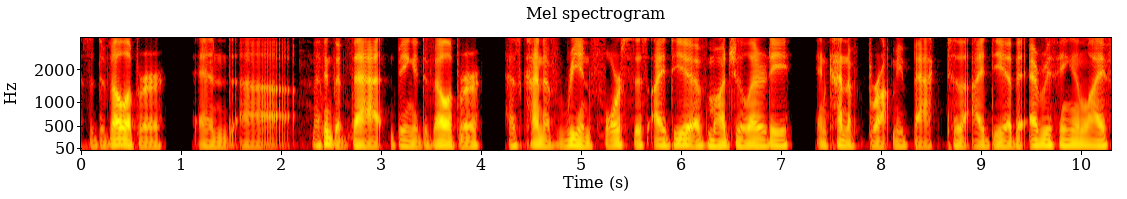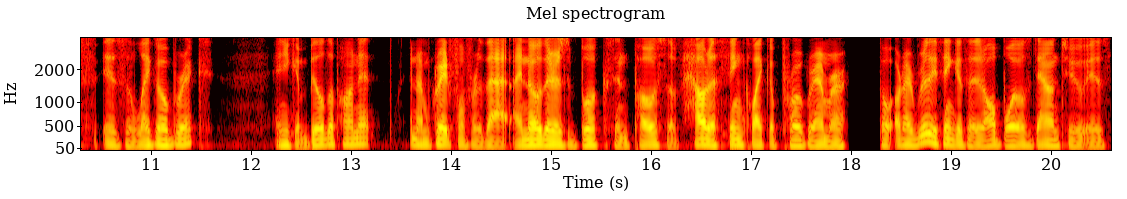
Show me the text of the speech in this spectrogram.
as a developer. And uh, I think that that, being a developer, has kind of reinforced this idea of modularity and kind of brought me back to the idea that everything in life is a Lego brick and you can build upon it and I'm grateful for that. I know there's books and posts of how to think like a programmer, but what I really think is that it all boils down to is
